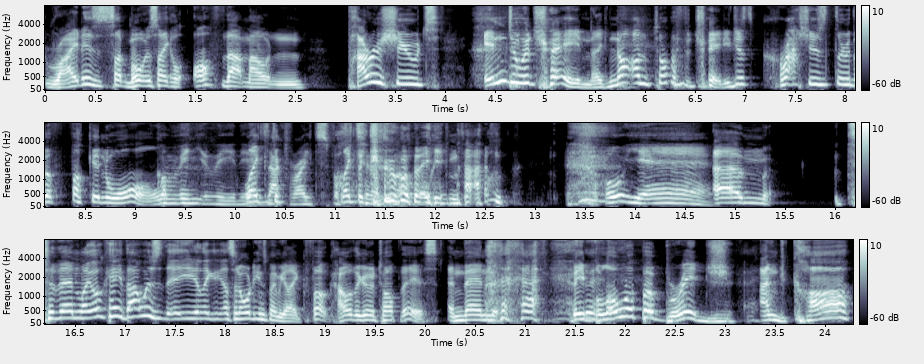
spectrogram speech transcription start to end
ride his motorcycle off that mountain, parachute into a train, like not on top of a train. He just crashes through the fucking wall. conveniently in the like exact the- right spot. like the mountain. Kool-Aid man. Oh, yeah. um to then like okay that was eh, the, like as an audience member you're like fuck how are they going to top this? And then they blow up a bridge and car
